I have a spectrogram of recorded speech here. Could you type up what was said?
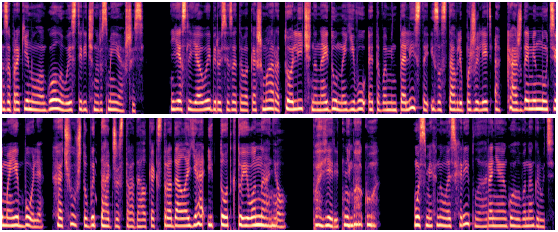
Запрокинула голову, истерично рассмеявшись. Если я выберусь из этого кошмара, то лично найду наяву этого менталиста и заставлю пожалеть о каждой минуте моей боли. Хочу, чтобы так же страдал, как страдала я и тот, кто его нанял. Поверить не могу. Усмехнулась хрипло, роняя голову на грудь.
